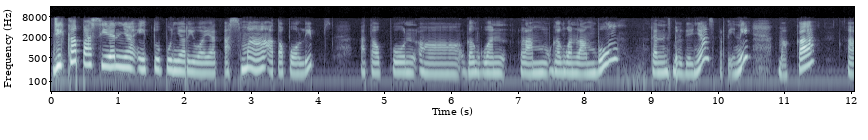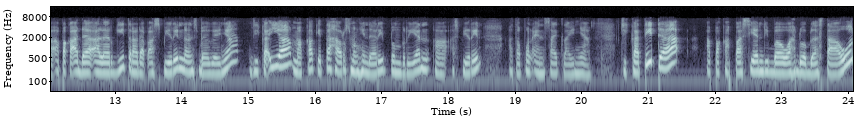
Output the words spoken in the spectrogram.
Jika pasiennya itu punya riwayat asma atau polip ataupun uh, gangguan lam, gangguan lambung dan sebagainya seperti ini, maka uh, apakah ada alergi terhadap aspirin dan sebagainya? Jika iya, maka kita harus menghindari pemberian uh, aspirin ataupun NSAID lainnya. Jika tidak, apakah pasien di bawah 12 tahun?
